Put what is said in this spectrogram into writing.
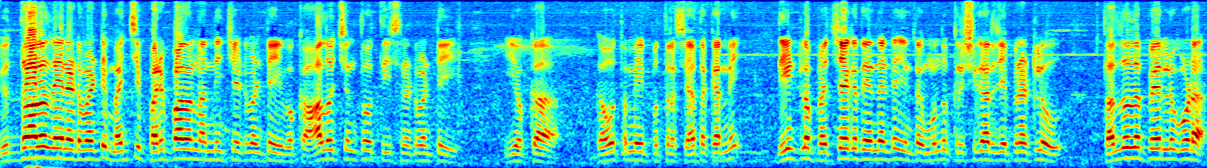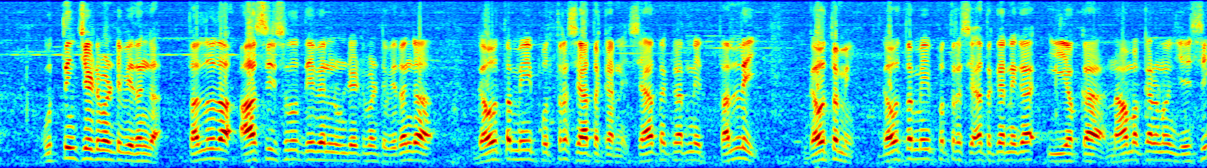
యుద్ధాలు లేనటువంటి మంచి పరిపాలన అందించేటువంటి ఒక ఆలోచనతో తీసినటువంటి ఈ యొక్క గౌతమి పుత్ర శాతకర్ణి. దీంట్లో ప్రత్యేకత ఏంటంటే ఇంతకుముందు కృషి గారు చెప్పినట్లు తల్లుల పేర్లు కూడా గుర్తించేటువంటి విధంగా తల్లుల ఆశీస్సులు దీవెనలు ఉండేటువంటి విధంగా గౌతమి పుత్ర శాతకర్ణి. శాతకర్ణి తల్లి గౌతమి. గౌతమి పుత్ర శాతకర్ణిగా ఈ యొక్క నామకరణం చేసి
